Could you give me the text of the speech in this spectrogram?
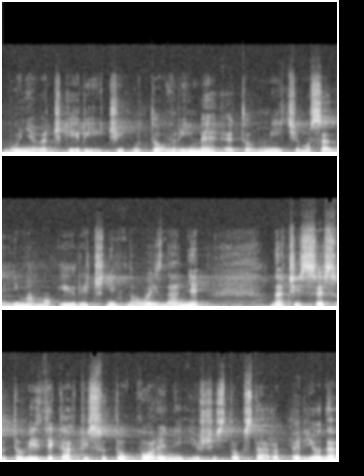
bunjevački riči u to vrime, eto mi ćemo sad imamo i Ričnik, novo izdanje, Znači, sve su to, vidite kakvi su to koreni još iz tog starog perioda,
